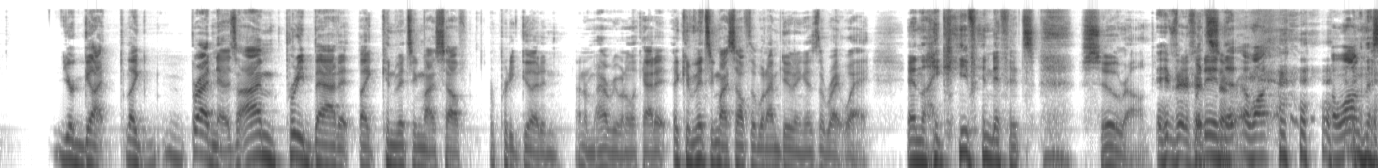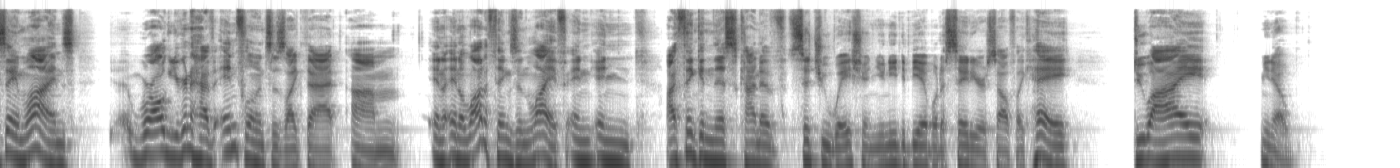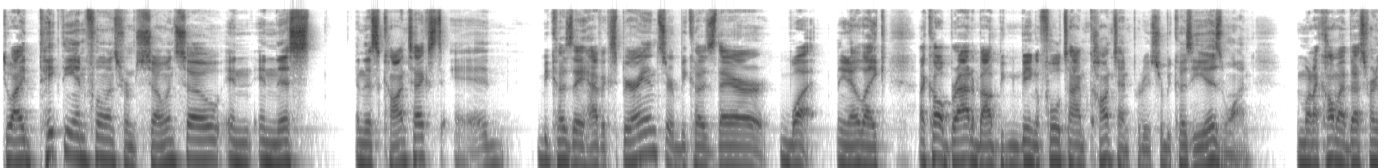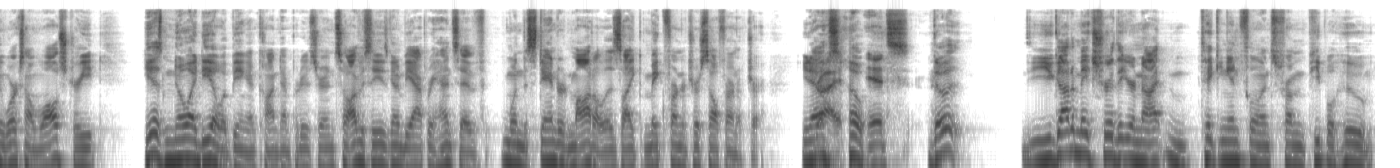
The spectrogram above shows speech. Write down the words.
your gut. Like Brad knows, I'm pretty bad at like convincing myself or pretty good and I don't know however you want to look at it, at convincing myself that what I'm doing is the right way. And like even if it's so wrong. Even if but it's so the, along along the same lines, we're all you're going to have influences like that um, in in a lot of things in life, and and I think in this kind of situation, you need to be able to say to yourself like, hey, do I, you know, do I take the influence from so and so in in this in this context eh, because they have experience or because they're what? You know like I call Brad about being a full time content producer because he is one, and when I call my best friend who works on Wall Street he has no idea what being a content producer, and so obviously he's going to be apprehensive when the standard model is like make furniture, sell furniture. You know, Right. so it's though you got to make sure that you're not taking influence from people who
